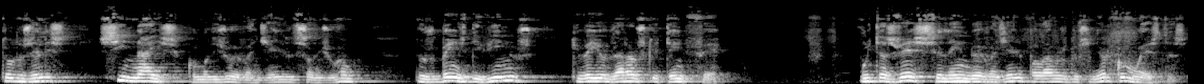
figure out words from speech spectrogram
todos eles sinais, como diz o Evangelho de São João, dos bens divinos que veio dar aos que têm fé. Muitas vezes se lêem no Evangelho palavras do Senhor como estas:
